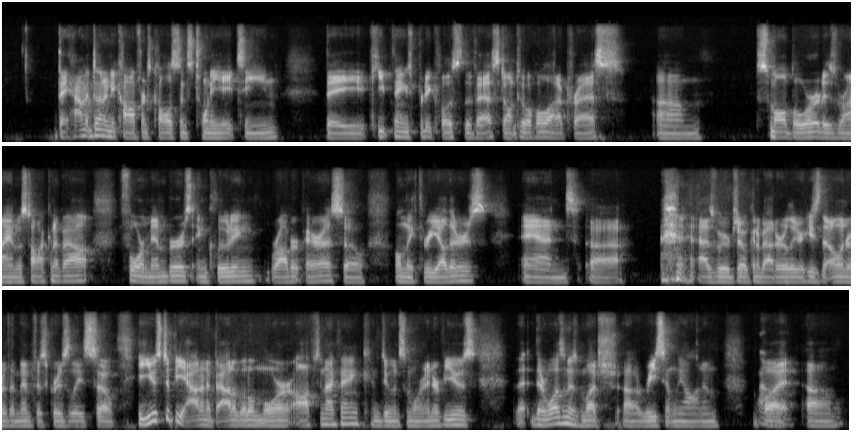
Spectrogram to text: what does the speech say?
they haven't done any conference calls since 2018. They keep things pretty close to the vest. Don't do a whole lot of press. Um, small board, as Ryan was talking about, four members, including Robert Pera, so only three others, and uh, as we were joking about earlier, he's the owner of the Memphis Grizzlies. So he used to be out and about a little more often, I think, and doing some more interviews. There wasn't as much uh, recently on him, oh. but um,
